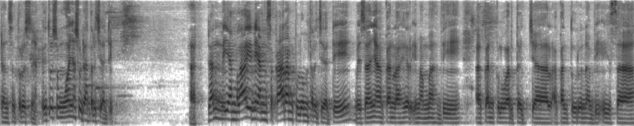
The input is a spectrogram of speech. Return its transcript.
dan seterusnya. Itu semuanya sudah terjadi. Nah, dan yang lain yang sekarang belum terjadi, misalnya akan lahir Imam Mahdi, akan keluar Dajjal, akan turun Nabi Isa,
